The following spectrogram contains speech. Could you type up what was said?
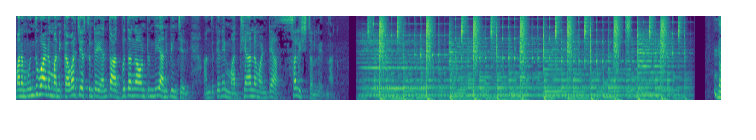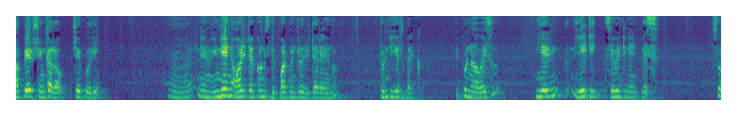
మన ముందు వాళ్ళు మన కవర్ చేస్తుంటే ఎంత అద్భుతంగా ఉంటుంది అనిపించేది. అందుకనే మధ్యాహ్నం అంటే అస్సలు ఇష్టం లేదు నాకు. నా పేరు శంకర్రావు చేపూరి. నేను ఇండియన్ ఆడిట్ అకౌంట్స్ డిపార్ట్మెంట్లో రిటైర్ అయ్యాను ట్వంటీ ఇయర్స్ బ్యాక్ ఇప్పుడు నా వయసు nearing eighty seventy nine plus so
